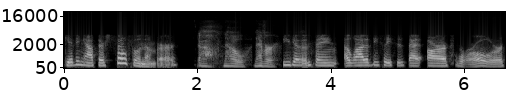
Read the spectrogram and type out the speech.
giving out their cell phone number Oh, no, never. You get what I'm saying? A lot of these places that are rural or,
